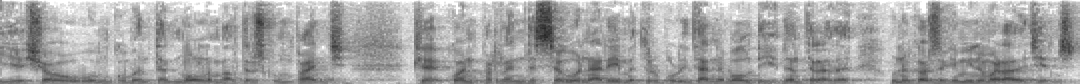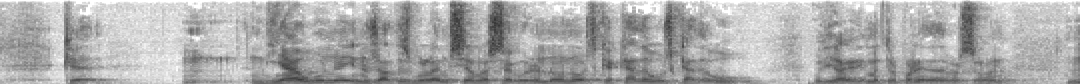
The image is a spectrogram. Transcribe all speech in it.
i això ho hem comentat molt amb altres companys, que quan parlem de segona àrea metropolitana vol dir, d'entrada, una cosa que a mi no m'agrada gens, que n'hi ha una i nosaltres volem ser la segona. No, no, és que cada un és cada un. Vull dir, l'àrea metropolitana de Barcelona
